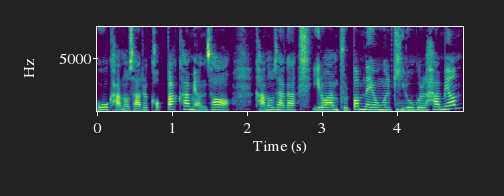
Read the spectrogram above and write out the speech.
고 간호사를 겁박하면서 간호사가 이러한 불법 내용을 기록을 음. 하면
